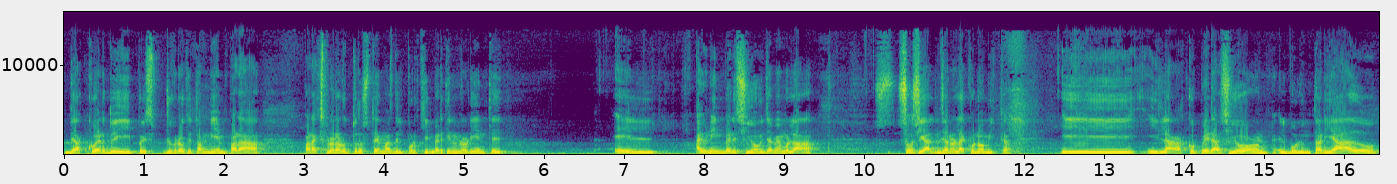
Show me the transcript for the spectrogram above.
de acuerdo y pues yo creo que también para, para explorar otros temas del por qué invertir en el oriente, el, hay una inversión, llamémosla social, ya no la económica, y, y la cooperación, el voluntariado,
